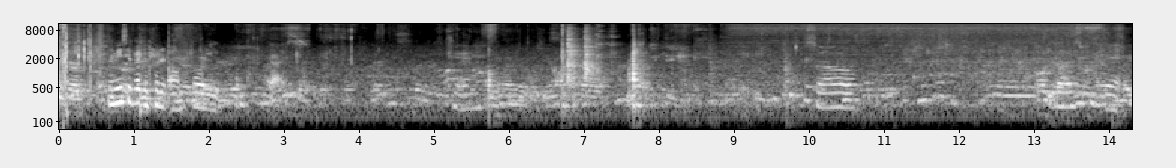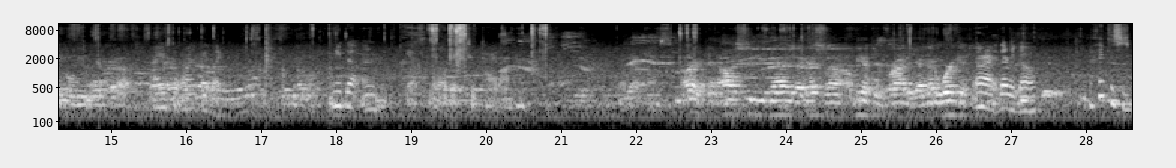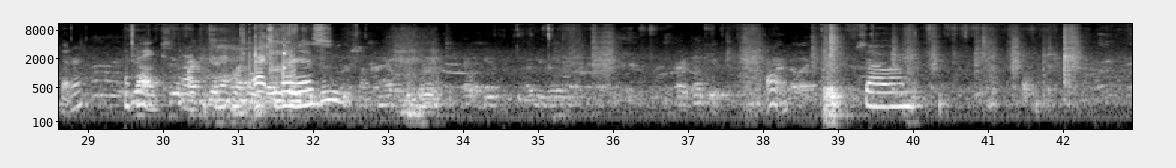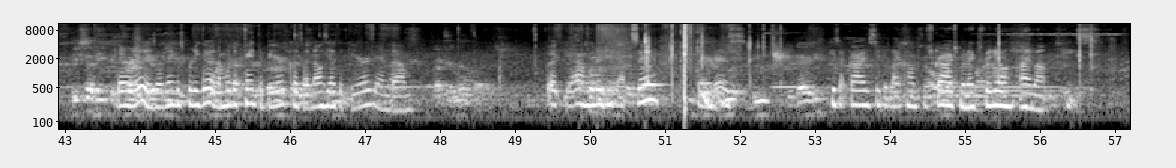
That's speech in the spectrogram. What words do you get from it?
Let me see if I can put it on for you guys. Okay. So, does fit. I just don't want to be like, need to, un- yes, a little bit too tight on here. All right, then I'll see you guys, I guess, uh, I'll be up there Friday, I gotta work it. Alright, there we go. I think this is better. I Yeah, think. see if I Alright. can in like Alright, so there it is. at noon or something, that would be great. That would be, that'd be great. All right, thank you. Alright. So, um, He said he could. there it to is. I think it's pretty good. I'm gonna paint the beard because I know he has a beard, and um, but yeah, I'm gonna do that soon. There it is. Peace out, guys. Leave a like, comment, subscribe to my next video. I'm out. Peace.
